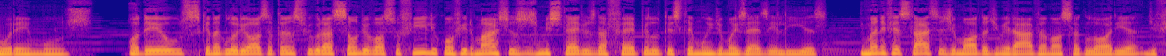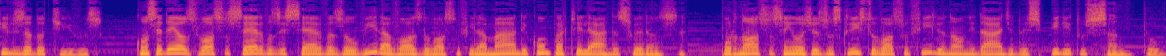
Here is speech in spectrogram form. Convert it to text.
Oremos. Ó Deus, que na gloriosa transfiguração de vosso Filho confirmastes os mistérios da fé pelo testemunho de Moisés e Elias, e manifestastes de modo admirável a nossa glória de filhos adotivos. Concedei aos vossos servos e servas ouvir a voz do vosso Filho amado e compartilhar da sua herança. Por nosso Senhor Jesus Cristo, vosso Filho, na unidade do Espírito Santo.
